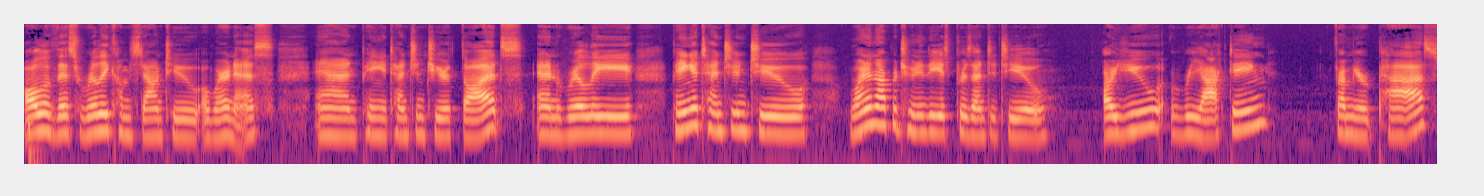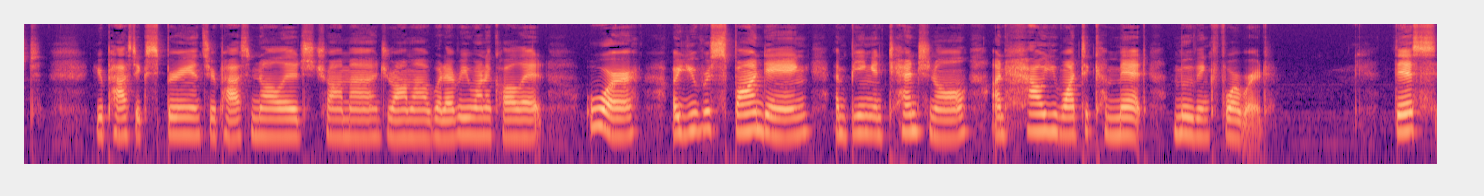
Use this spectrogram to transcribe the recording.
all of this really comes down to awareness and paying attention to your thoughts and really paying attention to when an opportunity is presented to you. Are you reacting from your past, your past experience, your past knowledge, trauma, drama, whatever you want to call it? Or are you responding and being intentional on how you want to commit moving forward? This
